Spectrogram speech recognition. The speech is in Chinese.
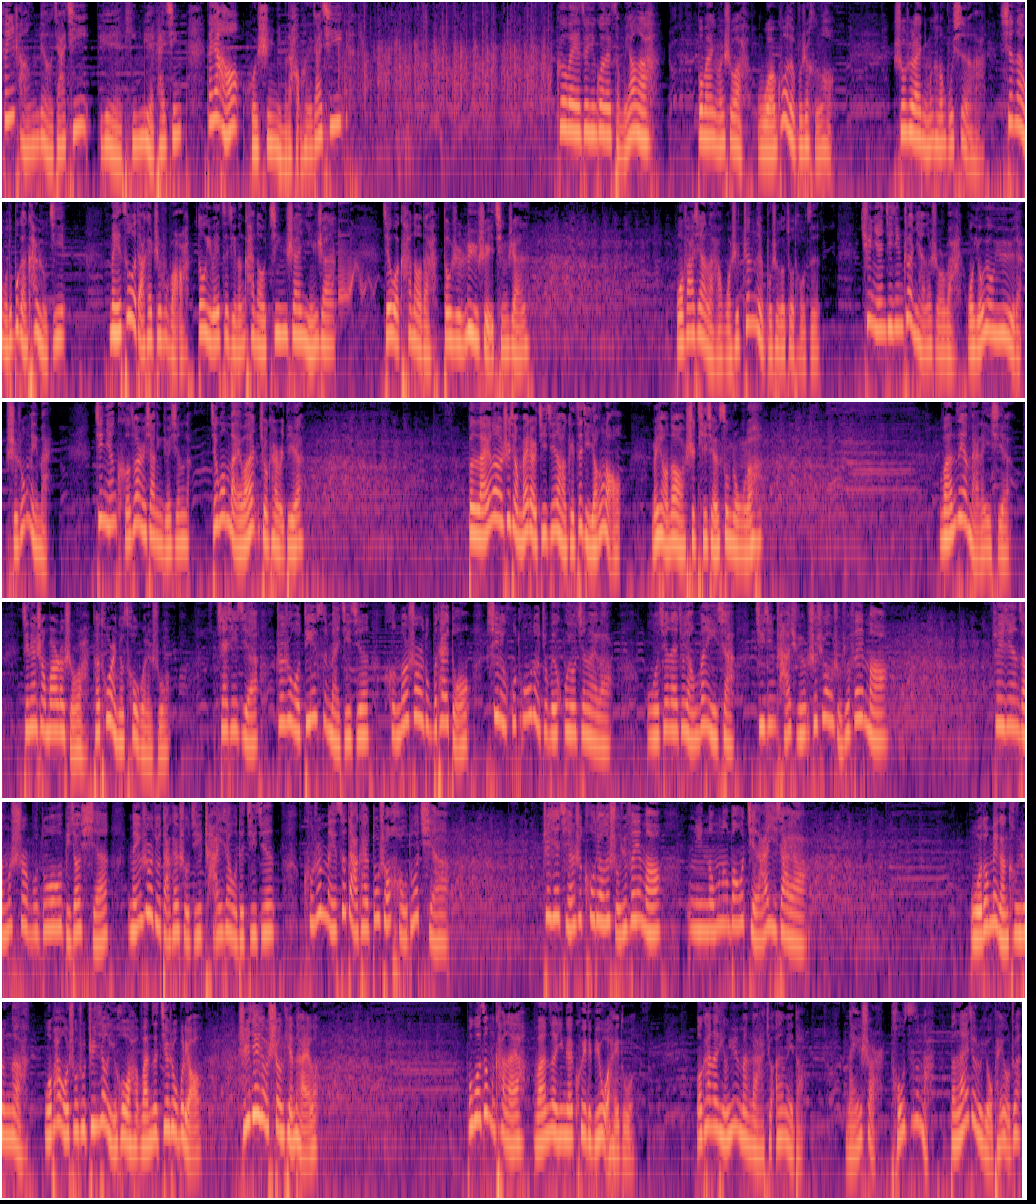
非常六加七，越听越开心。大家好，我是你们的好朋友佳期。各位最近过得怎么样啊？不瞒你们说啊，我过得不是很好。说出来你们可能不信啊，现在我都不敢看手机。每次我打开支付宝啊，都以为自己能看到金山银山，结果看到的都是绿水青山。我发现了啊，我是真的不适合做投资。去年基金赚钱的时候吧，我犹犹豫豫的，始终没买。今年可算是下定决心了，结果买完就开始跌。本来呢是想买点基金啊，给自己养老，没想到是提前送终了。丸子也买了一些，今天上班的时候啊，他突然就凑过来说：“佳琪姐，这是我第一次买基金，很多事儿都不太懂，稀里糊涂的就被忽悠进来了。”我现在就想问一下，基金查询是需要手续费吗？最近咱们事儿不多，我比较闲，没事就打开手机查一下我的基金，可是每次打开都少好多钱。这些钱是扣掉的手续费吗？你能不能帮我解答一下呀？我都没敢吭声啊，我怕我说出真相以后啊，丸子接受不了，直接就上天台了。不过这么看来啊，丸子应该亏的比我还多。我看他挺郁闷的，就安慰道：“没事儿，投资嘛，本来就是有赔有赚。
